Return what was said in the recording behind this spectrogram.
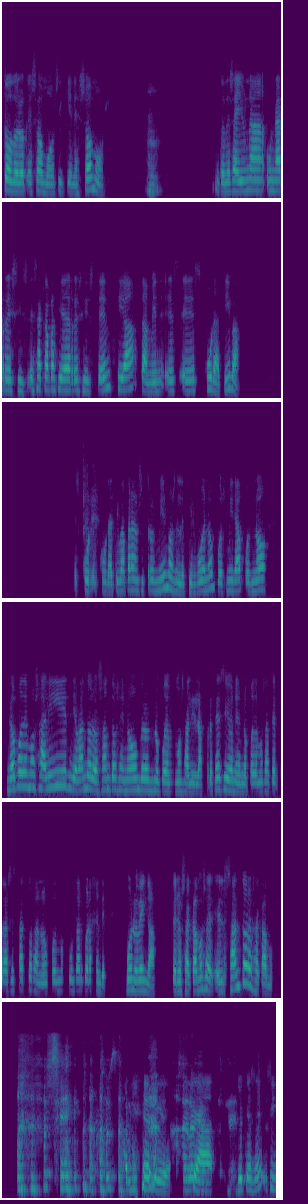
todo lo que somos y quienes somos. Mm. Entonces hay una, una esa capacidad de resistencia también es, es curativa. Es curativa para nosotros mismos, el decir, bueno, pues mira, pues no, no podemos salir llevando los santos en hombros, no podemos salir las procesiones, no podemos hacer todas estas cosas, no podemos juntar con la gente. Bueno, venga, pero sacamos el, santo, lo sacamos. sí. o sea, yo qué sé, sí,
